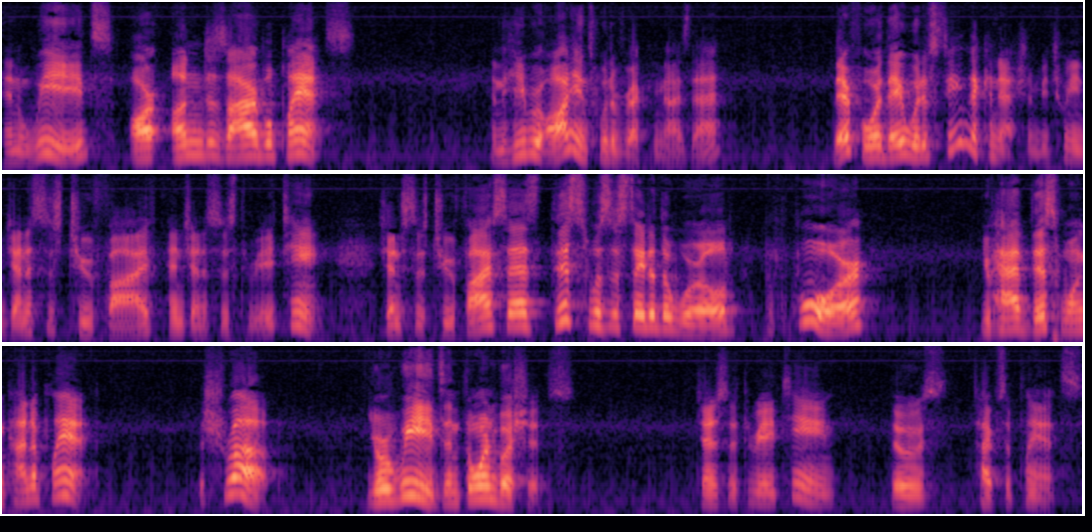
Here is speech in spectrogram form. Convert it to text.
and weeds are undesirable plants. And the Hebrew audience would have recognized that. Therefore, they would have seen the connection between Genesis 2:5 and Genesis 3:18. Genesis 2:5 says, "This was the state of the world before you had this one kind of plant, the shrub, your weeds and thorn bushes." Genesis 3:18, those types of plants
